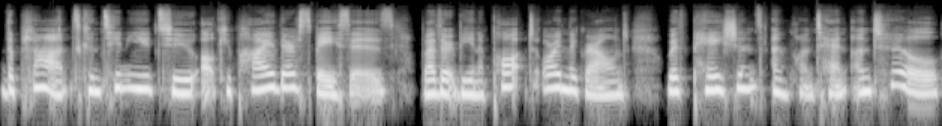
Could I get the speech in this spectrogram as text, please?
the plants continue to occupy their spaces, whether it be in a pot or in the ground, with patience and content until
